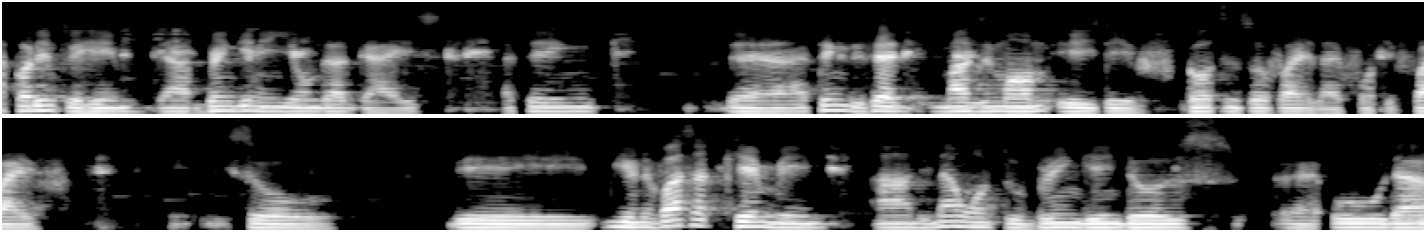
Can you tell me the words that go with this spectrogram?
according to him, they are bringing in younger guys. I think, uh, I think they said maximum age they've gotten so far is like 45. So the Univasa came in and they now want to bring in those uh, older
